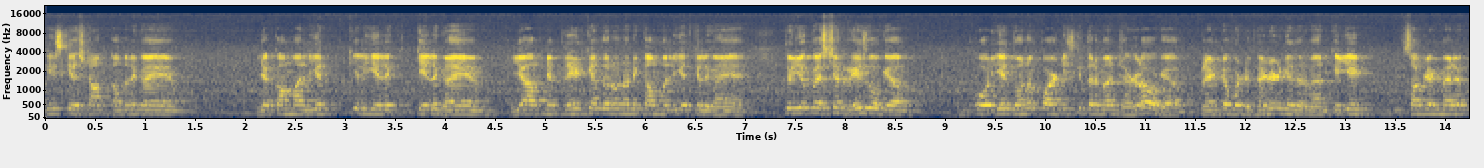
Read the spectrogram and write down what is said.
फ़ीस के स्टाम्प कम लगाए हैं या कम मालियत के लिए के लगाए हैं, या अपने प्लेट के अंदर उन्होंने कम मालियत के लगाए हैं। तो ये क्वेश्चन रेज हो गया, और ये दोनों पार्टीज़ के दरमियान झगड़ा हो गया प्लेंट और डिफेंडेंट के दरमियान कि ये सब्जेक्ट मैटर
